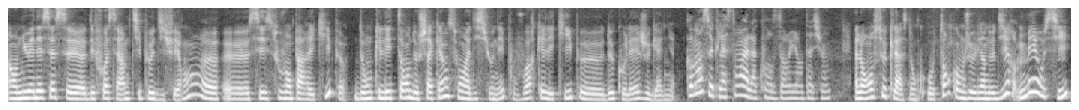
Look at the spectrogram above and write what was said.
En UNSS, euh, des fois, c'est un petit peu différent. Euh, euh, c'est souvent par équipe. Donc, les temps de chacun sont additionnés pour voir quelle équipe de collège gagne. Comment se classe-t-on à la course d'orientation? Alors, on se classe donc autant, comme je viens de dire, mais aussi,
